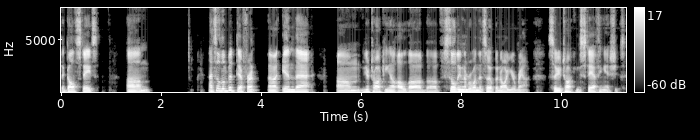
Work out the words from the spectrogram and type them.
The Gulf states. Um, that's a little bit different uh, in that um, you're talking a, a, a, facility number one that's open all year round. So you're talking staffing issues.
